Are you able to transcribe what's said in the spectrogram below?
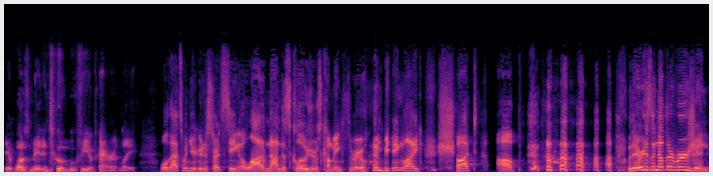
it was made into a movie apparently. Well, that's when you're going to start seeing a lot of non-disclosures coming through and being like, "Shut up." there is another version,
